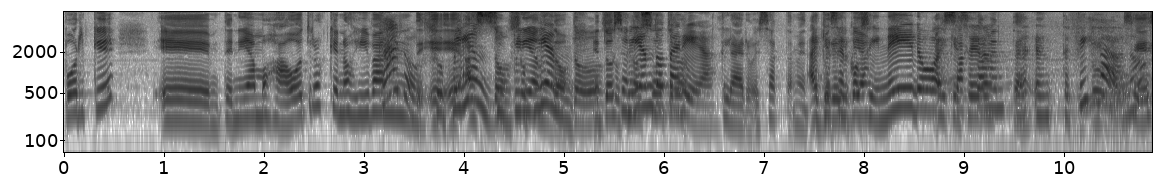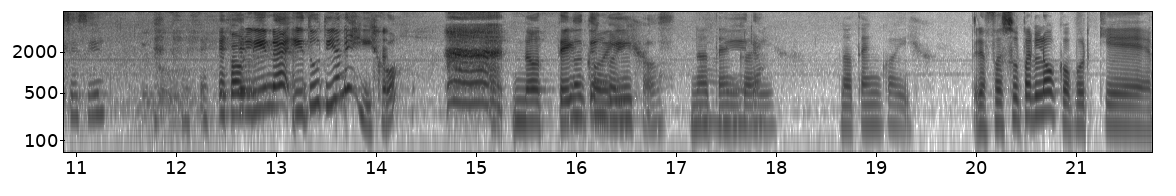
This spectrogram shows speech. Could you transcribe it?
porque eh, teníamos a otros que nos iban eh, eh, supliendo, Entonces supliendo tareas. Claro, exactamente. Hay que ser cocinero, hay que ser... ¿Te, fijas? Sí, sí, sí. Paulina, ¿y tú tienes hijos? No tengo, hijos. No tengo hijos. No tengo hijos. Pero fue súper loco porque,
